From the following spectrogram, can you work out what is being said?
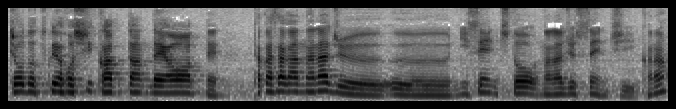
ちょうど机欲しかったんだよって高さが72センチと70センチかな、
